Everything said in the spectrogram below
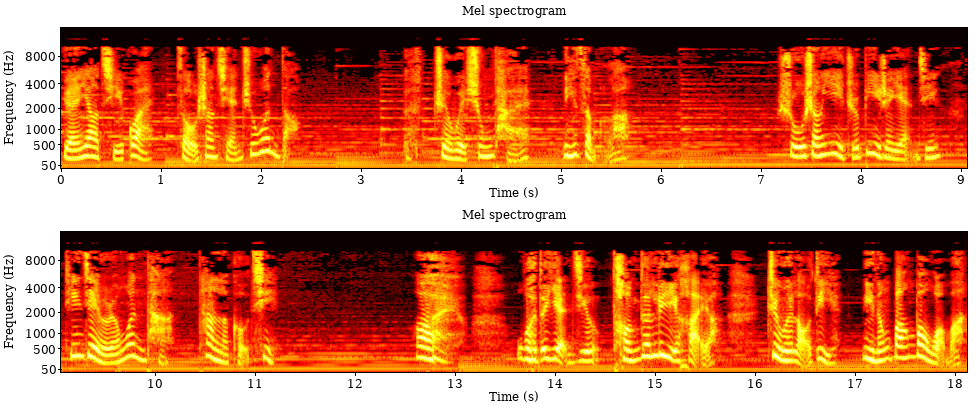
袁耀奇怪，走上前去问道：“这位兄台，你怎么了？”书生一直闭着眼睛，听见有人问他，叹了口气：“哎呀，我的眼睛疼得厉害呀！这位老弟，你能帮帮我吗？”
